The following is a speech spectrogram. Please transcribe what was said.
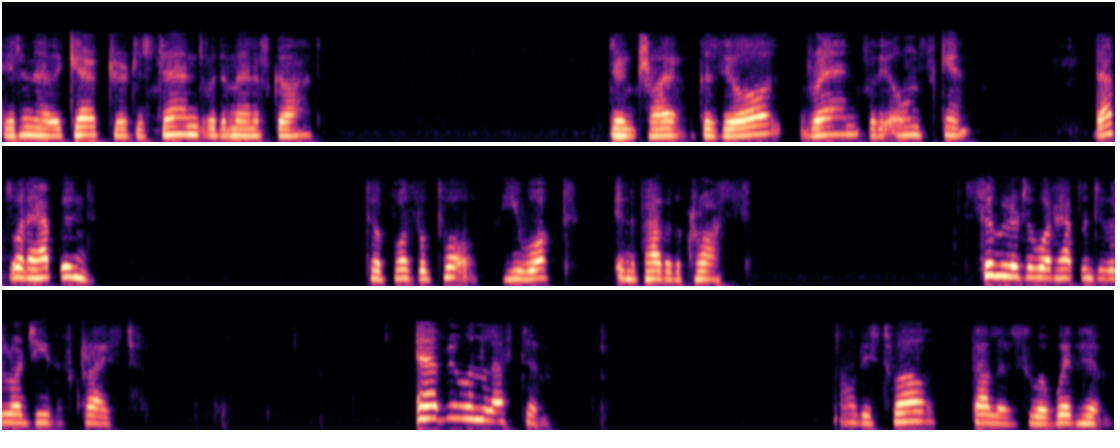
They didn't have the character to stand with the man of God during trial because they all ran for their own skin. That's what happened to Apostle Paul. He walked in the path of the cross. Similar to what happened to the Lord Jesus Christ. Everyone left him. All these 12 fellows who were with him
